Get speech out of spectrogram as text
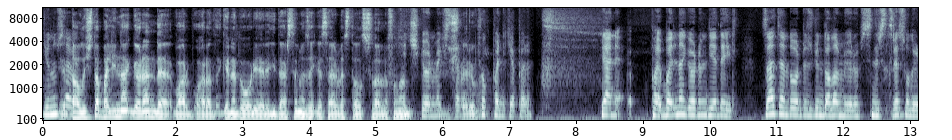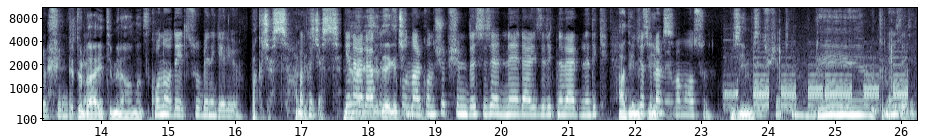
Yunus E, evet, Dalışta balina gören de var bu arada. Gene doğru yere gidersen özellikle serbest dalışçılarla falan. hiç görmek istemem. var. Çok panik yaparım. Yani balina gördüm diye değil. Zaten doğru düzgün dalamıyorum. Sinir stres oluyorum suyun E dur daha eğitimini almadın. Konu o değil. Su beni geriyor. Bakacağız, halledeceğiz. Bakacağız. Yine Neler alakasız geçelim konular konuşup şimdi de size neler izledik neler dinledik. Hadi Hiç müziğimiz. hatırlamıyorum ama olsun. Müziğimiz. Hiçbir şey hatırlamıyorum. Ne izledik?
